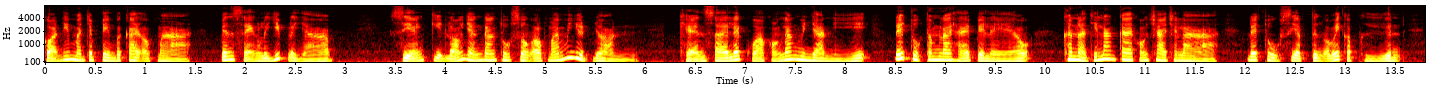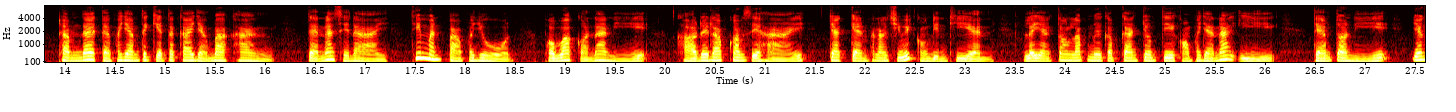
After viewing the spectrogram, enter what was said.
ก่อนที่มันจะเปล่งประกายออกมา เป็นแสงระยิบระยับเสียงกรีดร้องอย่างดังถูกส่งออกมาไม่หยุดหย่อน แขนซ้ายและขวาของร่างวิญญาณนี้ ได้ถูกทำลายหายไปแล้ว ขณะที่ร่างกายของชายชราได้ถูกเสียบตึงเอาไว้กับพื้นทำได้แต่พยายามตะเกียกตะกายอย่างบ้าคลั่ง แต่น่าเสียดายที่มันเปล่าประโยชน์ เพราะว่าก่อนหน้านี้ เขาได้รับความเสียหายจากแก่นพลังชีวิตของดินเทียน และยังต้องรับมือกับการโจมตีของพญานาคอีก แถมตอนนี้ยัง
